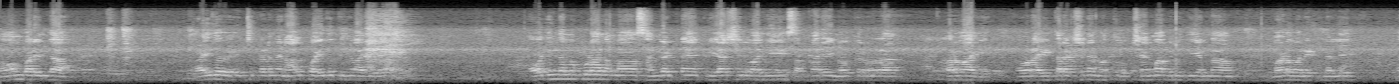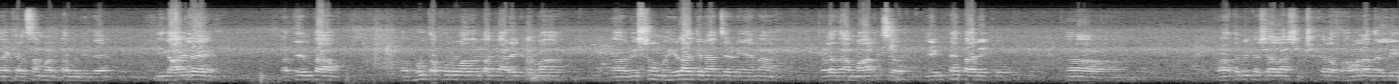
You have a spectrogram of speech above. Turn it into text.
ನವಂಬರಿಂದ ಐದು, ಹೆಚ್ಚು ಕಡಿಮೆ ನಾಲ್ಕು, ಐದು ತಿಂಗಳಾಗಿದೆ. ಅವಾಗಿಂದನೂ ಕೂಡ ನಮ್ಮ ಸಂಘಟನೆ ಕ್ರಿಯಾಶೀಲವಾಗಿ ಸರ್ಕಾರಿ ನೌಕರರ ಪರವಾಗಿ ಅವರ ಹಿತರಕ್ಷಣೆ ಮತ್ತು ಕ್ಷೇಮಾಭಿವೃದ್ಧಿಯನ್ನು ಮಾಡುವ ನಿಟ್ಟಿನಲ್ಲಿ ಕೆಲಸ ಮಾಡ್ತಾ ಬಂದಿದೆ. ಈಗಾಗಲೇ ಅತ್ಯಂತ ಅಭೂತಪೂರ್ವವಾದಂಥ ಕಾರ್ಯಕ್ರಮ ವಿಶ್ವ ಮಹಿಳಾ ದಿನಾಚರಣೆಯನ್ನು ಕಳೆದ ಮಾರ್ಚ್ ಎಂಟನೇ ತಾರೀಕು ಪ್ರಾಥಮಿಕ ಶಾಲಾ ಶಿಕ್ಷಕರ ಭವನದಲ್ಲಿ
